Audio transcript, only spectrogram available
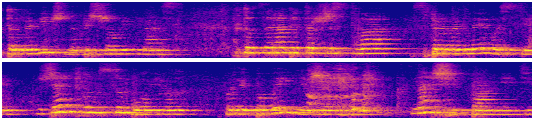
хто навічно пішов від нас, хто заради торжества, справедливості жертвував собою, вони повинні жити в нашій пам'яті.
